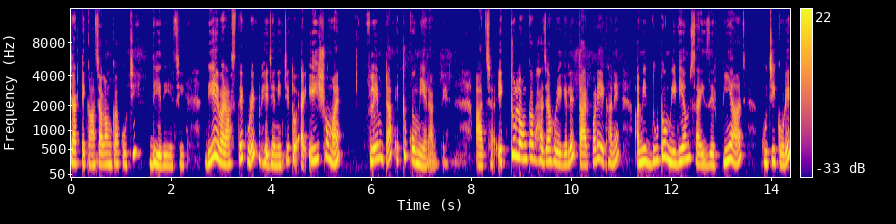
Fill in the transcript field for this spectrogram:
চারটে কাঁচা লঙ্কা কুচি দিয়ে দিয়েছি। দিয়ে এবার আস্তে করে ভেজে নিচ্ছি। তো এই সময় ফ্লেমটা একটু কমিয়ে রাখবে। আচ্ছা একটু লঙ্কা ভাজা হয়ে গেলে তারপরে এখানে আমি দুটো মিডিয়াম সাইজের পেঁয়াজ কুচি করে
